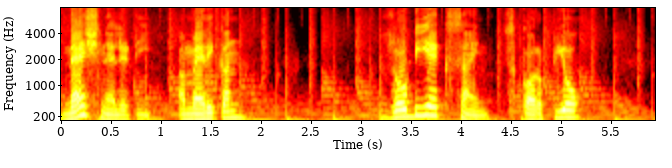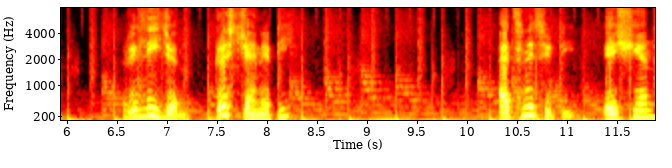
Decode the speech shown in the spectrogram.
Nationality American. Zodiac sign Scorpio. Religion Christianity. Ethnicity Asian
